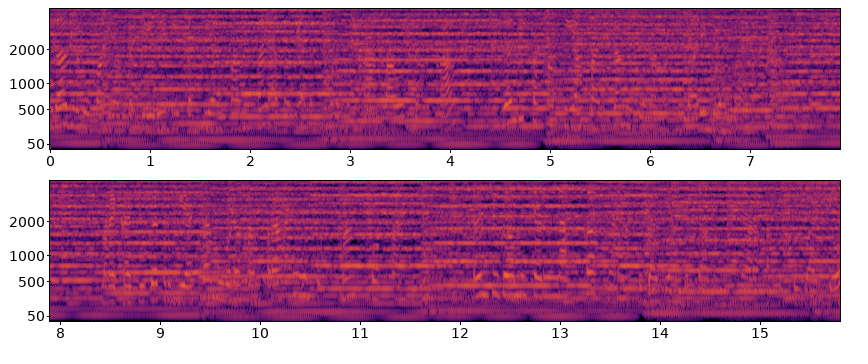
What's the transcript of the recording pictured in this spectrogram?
tinggal di rumah yang berdiri di tepian pantai atau di atas permukaan laut dangkal dan dipasang tiang pancang guna menghindari gelombang pasang. Mereka juga terbiasa menggunakan perahu untuk transportasi dan juga mencari nafkah karena sebagian besar masyarakat suku Bajo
